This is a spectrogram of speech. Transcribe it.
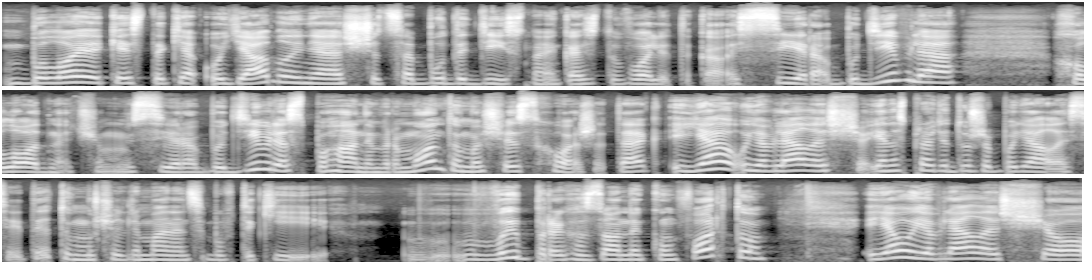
було якесь таке уявлення, що це буде дійсно якась доволі така сіра будівля, холодна чомусь сіра будівля з поганим ремонтом, щось схоже може, так і я уявляла, що я насправді дуже боялася йти, тому що для мене це був такий. Виприг з зони комфорту. І я уявляла, що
